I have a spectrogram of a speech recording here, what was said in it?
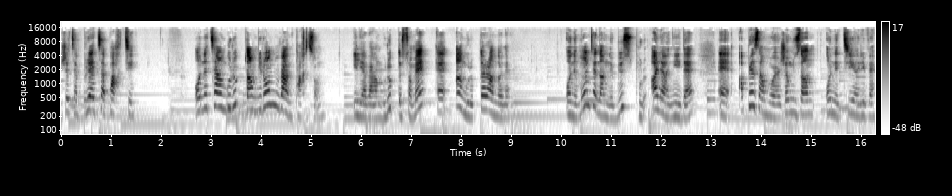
j'étais prête à partir. On était un groupe d'environ 20 personnes. Il y avait un groupe de sommet et un groupe de randonnée. On est monté dans le bus pour aller à Nide et après un voyage amusant, on est y arrivé.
